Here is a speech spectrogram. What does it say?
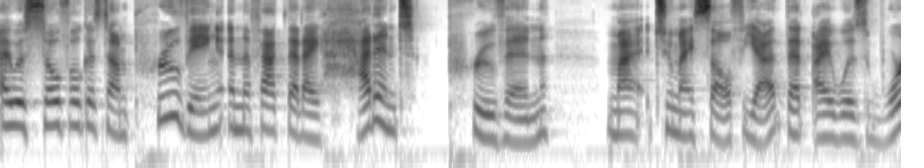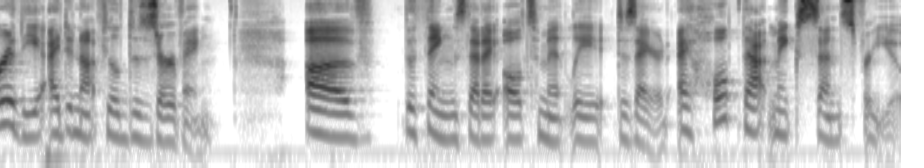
I was so focused on proving and the fact that I hadn't proven my to myself yet that I was worthy, I did not feel deserving of the things that I ultimately desired. I hope that makes sense for you.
